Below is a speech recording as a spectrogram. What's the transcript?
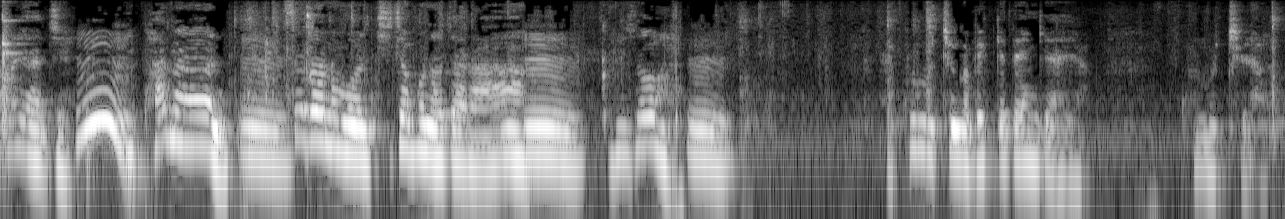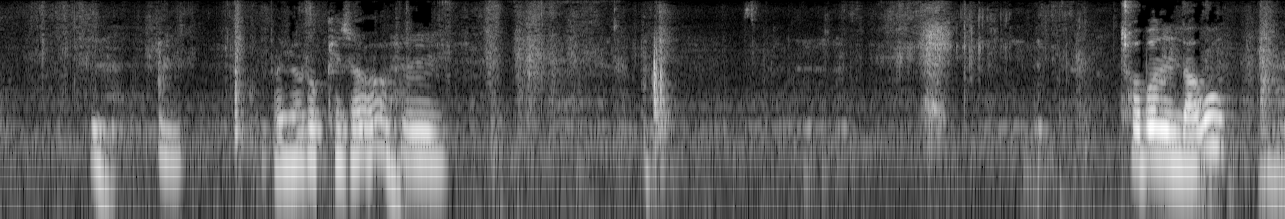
파야지 음. 이 파는 음. 썰어놓으면 지저분하잖아 음, 그래서 음. 굴무친 거 몇 개 땡겨요 굴무치려고 응. 그러니까 요렇게 해서 음. 접어낸다고? 아,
